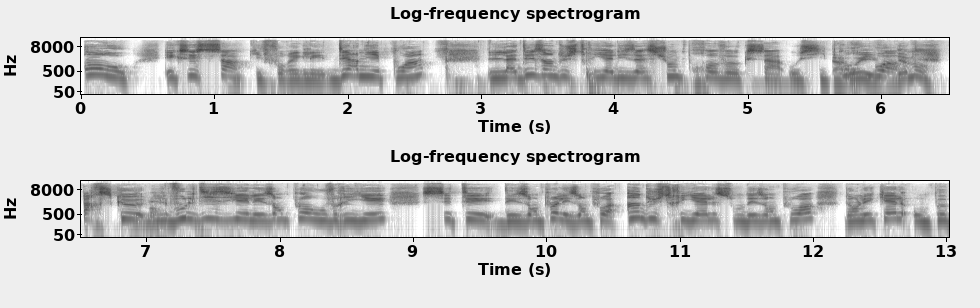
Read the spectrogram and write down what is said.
en haut et que c'est ça qu'il faut régler. Dernier point, la désindustrialisation provoque ça aussi. Ah Pourquoi oui, évidemment. parce que, Évidemment. vous le disiez, les emplois ouvriers, c'était des emplois, les emplois industriels sont des emplois dans lesquels on peut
